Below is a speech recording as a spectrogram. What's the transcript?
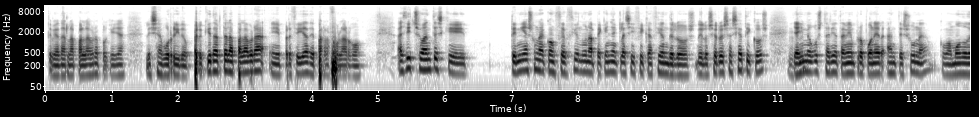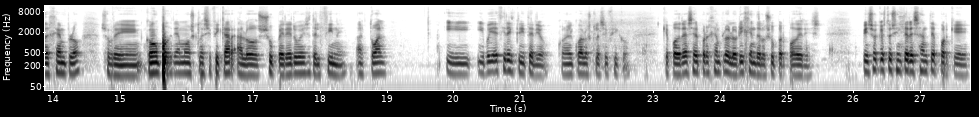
te voy a dar la palabra porque ya les he aburrido. Pero quiero darte la palabra eh, precedida de párrafo largo. Has dicho antes que tenías una concepción de una pequeña clasificación de los, de los héroes asiáticos y ahí me gustaría también proponer antes una, como a modo de ejemplo, sobre cómo podríamos clasificar a los superhéroes del cine actual. y voy a decir el criterio con el cual los clasifico que podría ser, por ejemplo, el origen de los superpoderes. Pienso que esto es interesante porque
